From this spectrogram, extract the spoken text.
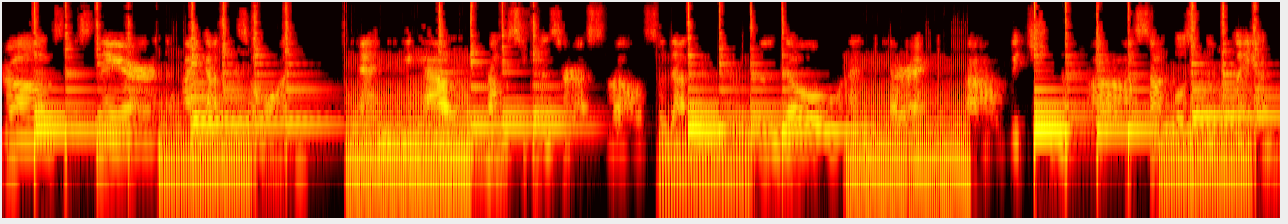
drums, the snare, the hi-hat, and so on. And we have drum sequencer as well, so that we'll know and direct uh, which uh, samples will play on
